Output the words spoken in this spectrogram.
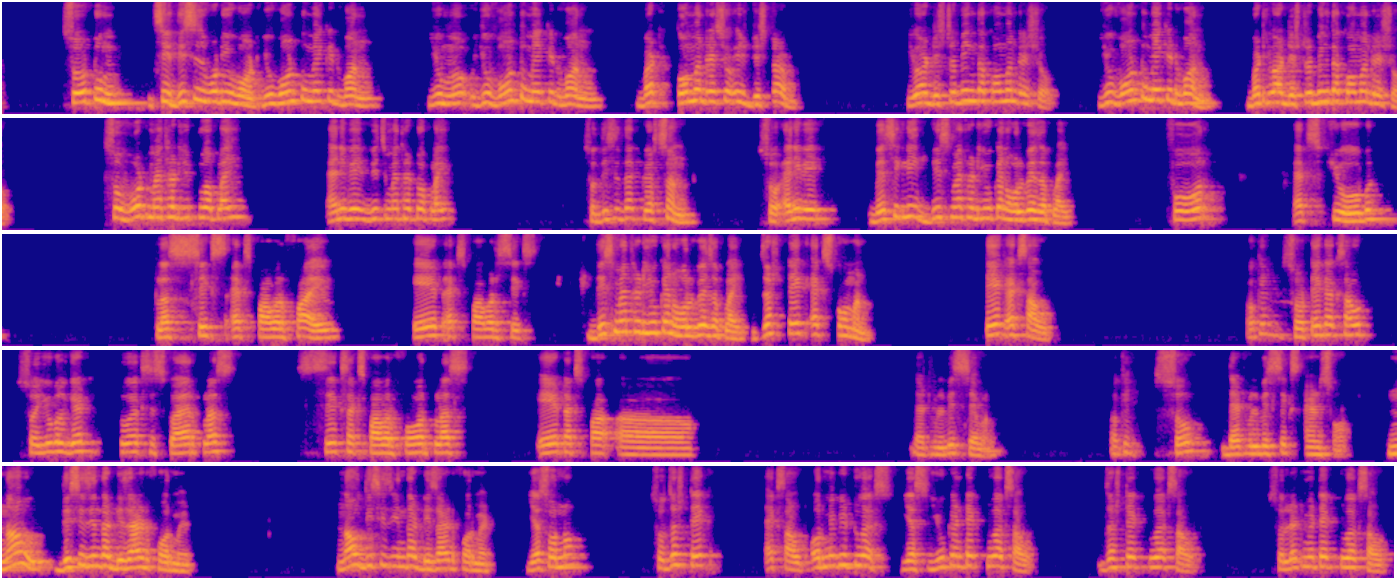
So to see, this is what you want. You want to make it one. You, you want to make it one, but common ratio is disturbed you are disturbing the common ratio. You want to make it 1, but you are disturbing the common ratio. So what method you to apply? Anyway, which method to apply? So this is the question. So anyway, basically this method you can always apply. 4 x cube plus 6x power 5, 8x power 6. This method you can always apply. Just take x common. Take x out Okay, so take x out. So you will get 2x square plus 6x power 4 plus 8x uh, that will be 7. Okay, so that will be 6 and so on. Now this is in the desired format. Now this is in the desired format. Yes or no? So just take x out or maybe 2x. Yes, you can take 2x out. Just take 2x out. So let me take 2x out.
